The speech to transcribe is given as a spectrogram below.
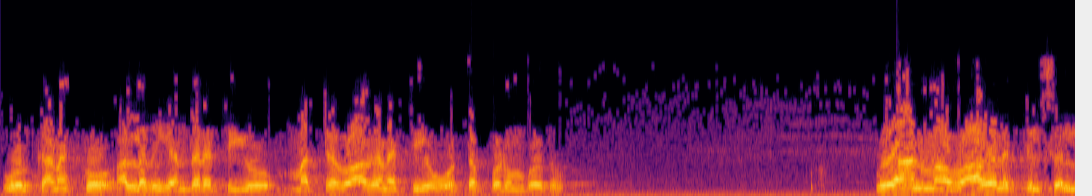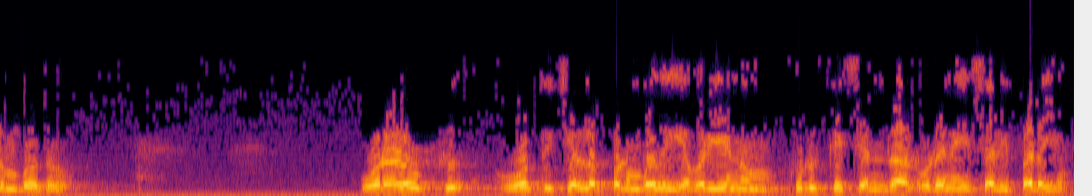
ஒரு கணக்கோ அல்லது எந்திரத்தையோ மற்ற வாகனத்தையோ ஓட்டப்படும் போது உதாரணமா வாகனத்தில் செல்லும் போது ஓரளவுக்கு ஓட்டு செல்லப்படும் போது எவரேனும் குறுக்க சென்றால் உடனே சலிப்படையும்.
